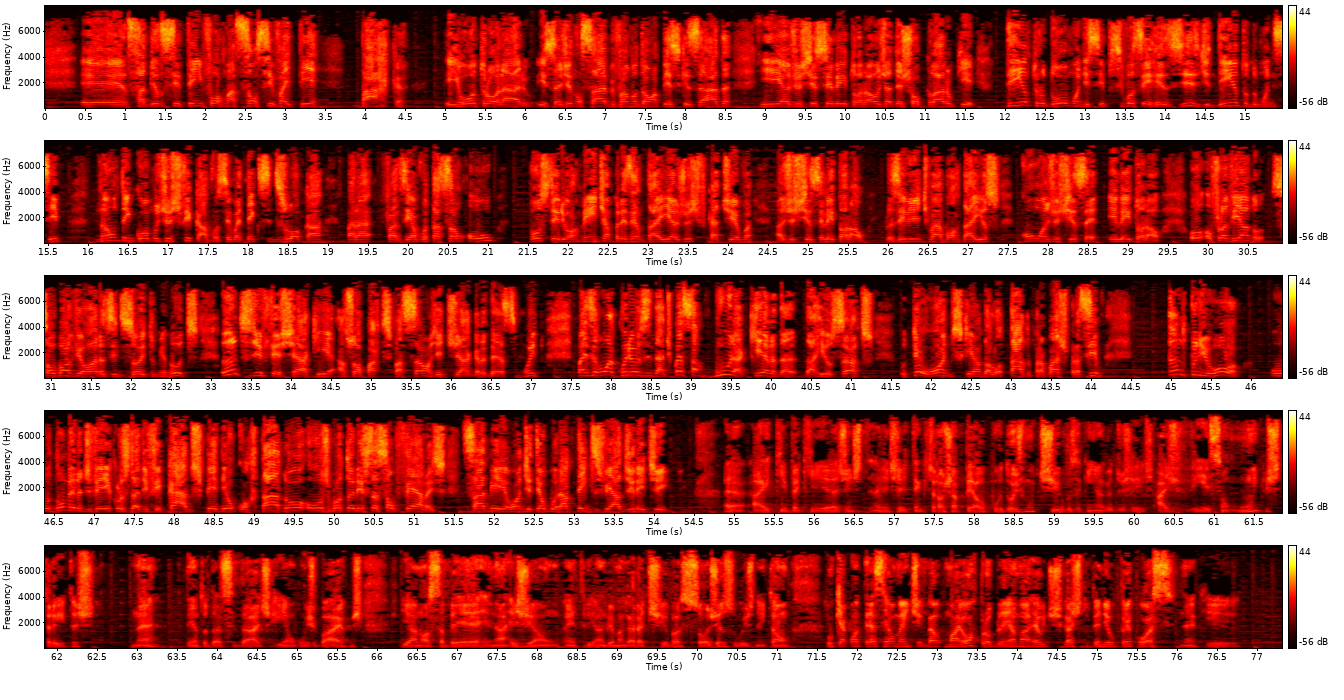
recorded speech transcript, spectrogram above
é, sabendo se tem informação se vai ter barca em outro horário. Isso a gente não sabe, vamos dar uma pesquisada e a Justiça Eleitoral já deixou claro que dentro do município, se você reside dentro do município, não tem como justificar. Você vai ter que se deslocar para fazer a votação ou posteriormente apresentar aí a justificativa à Justiça Eleitoral. Inclusive, a gente vai abordar isso com a Justiça Eleitoral. Ô, ô, Flaviano, são 9 horas e 18 minutos. Antes de fechar aqui a sua participação, a gente já agradece muito, mas uma curiosidade, com essa buraqueira da, da Rio Santos, o teu ônibus que anda lotado para baixo para cima, ampliou o número de veículos danificados, pneu cortado ou, ou os motoristas são feras? Sabe onde tem o buraco tem desviado direitinho? É, a equipe aqui, a gente, a gente tem que tirar o chapéu por dois motivos aqui em Angra dos Reis. As vias são muito estreitas, né? Dentro da cidade e em alguns bairros. E a nossa BR na região entre Angra e Mangaratiba, só Jesus, né? Então, o que acontece realmente, o maior problema é o desgaste do pneu precoce, né? Que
